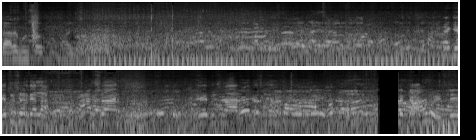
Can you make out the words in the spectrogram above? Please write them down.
डायरेक्ट घुसवतो. घे तुषार त्याला. तुषार. हे तुषार. काकू भेटले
